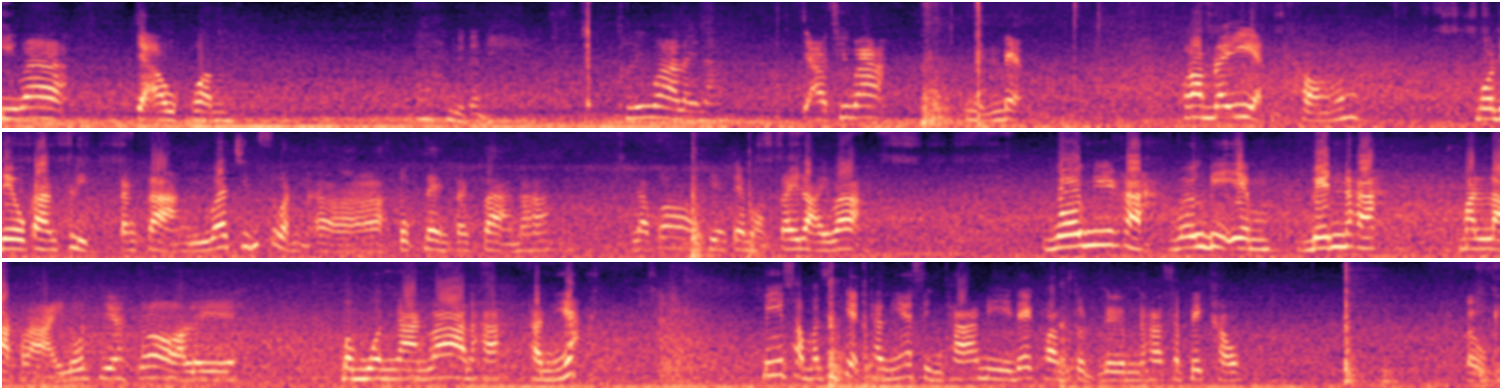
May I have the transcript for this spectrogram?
ที่ว่าจะเอาความเอ้ยอยู่กันเขาเรียกว่าอะไรนะ จะเอาที่ว่าเหมือนแบบ ความละเอียดของโมเดลการผลิตต่างๆ หรือว่าชิ้นส่วนตกแต่งต่างๆนะคะ แล้วก็เพียงแต่บอกไกด์ไลน์ว่าเวิร์กนี้ค่ะเวิร์กบีเอ็มเบนนะคะ มันหลากหลายรถเนี่ยก็เลยประมวลงานว่านะคะคันนี้ ปี 2017 คันนี้สินค้ามีได้ความสดเดิมนะคะ สเปคเขาโอเค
